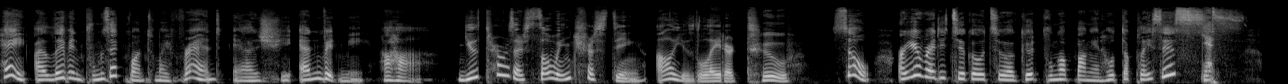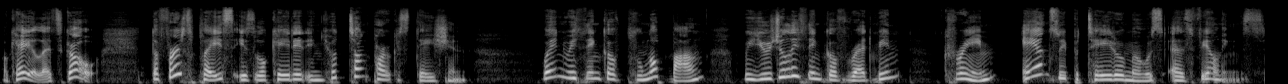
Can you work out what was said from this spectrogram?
"Hey, I live in 붕세권 to my friend and she envied me." Haha. New terms are so interesting. I'll use later too. So, are you ready to go to a good 붕어빵 and hot dog places? Yes. Okay, let's go. The first place is located in Hyochang Park Station. When we think of 붕어빵, we usually think of red bean, cream, and sweet potato mousse as fillings.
